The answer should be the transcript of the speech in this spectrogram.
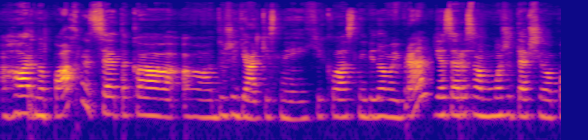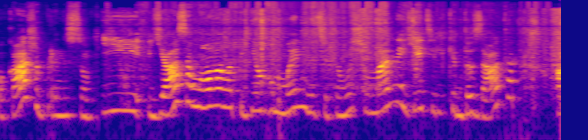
гарно пахне. Це така а, дуже якісний і класний відомий бренд. Я зараз вам може теж його покажу, принесу. І я замовила під нього мильницю, тому що в мене є тільки дозатор, а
